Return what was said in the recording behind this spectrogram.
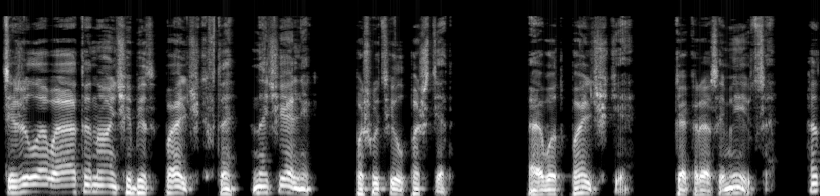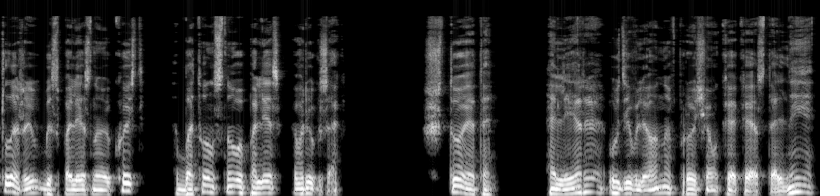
Тяжеловато ночи без пальчиков-то, начальник, пошутил паштет. А вот пальчики как раз имеются. Отложив бесполезную кость, Батон снова полез в рюкзак. Что это? Лера, удивленно, впрочем, как и остальные,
